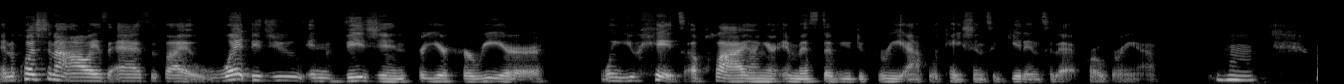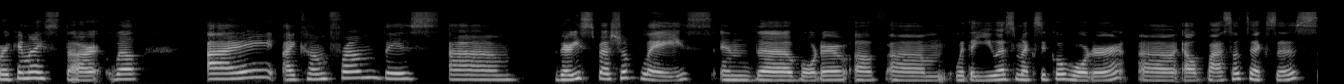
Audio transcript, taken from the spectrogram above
And the question I always ask is like, what did you envision for your career when you hit apply on your MSW degree application to get into that program? Mm-hmm. Where can I start? Well, I I come from this um very special place in the border of um, with the U.S. Mexico border, uh, El Paso, Texas,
